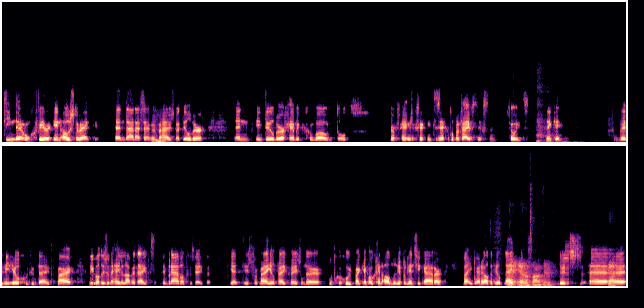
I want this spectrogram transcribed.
tiende ongeveer, in Oosterwijk. En daarna zijn we -hmm. verhuisd naar Tilburg. En in Tilburg heb ik gewoond tot, durf eerlijk gezegd niet te zeggen, tot mijn vijftigste, zoiets, denk ik. Ik ben niet heel goed in tijd. Maar in ieder geval dus een hele lange tijd in Brabant gezeten. Ja, het is voor mij heel fijn geweest om daar opgegroeid. Maar ik heb ook geen ander referentiekader. Maar ik ben er altijd heel blij mee. Ja, dat is waar natuurlijk. Dus uh, ja.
